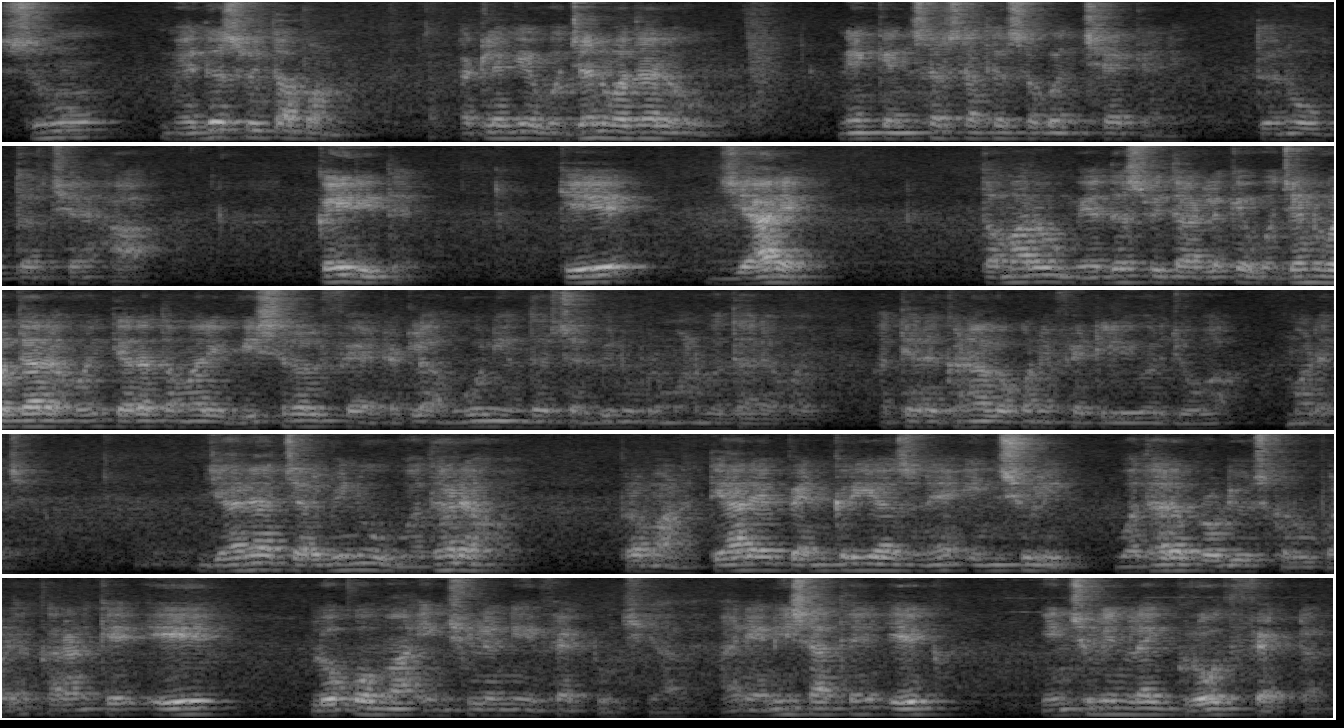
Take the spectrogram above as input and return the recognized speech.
શું? મેદસ્વીતાપણું એટલે કે વજન વધારે હોવું. ને કેન્સર સાથે સંબંધ છે કે નહીં? તો એનો ઉત્તર છે હા. કઈ રીતે? કે જ્યારે તમારું મેદસ્વીતા એટલે કે વજન વધારે હોય, ત્યારે તમારી વિસરલ ફેટ એટલે અંગોની અંદર ચરબીનું પ્રમાણ વધારે હોય. અત્યારે ઘણા લોકોને ફેટી લીવર જોવા મળે છે. જ્યારે આ ચરબીનું વધારે હોય પ્રમાણ, ત્યારે પેનક્રિયાઝને ઇન્સ્યુલિન વધારે પ્રોડ્યુસ કરવું પડે. કારણ કે એ લોકોમાં ઇન્સ્યુલિનની ઇફેક્ટ ઓછી આવે. અને એની સાથે એક ઇન્સ્યુલિન લાઈક ગ્રોથ ફેક્ટર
